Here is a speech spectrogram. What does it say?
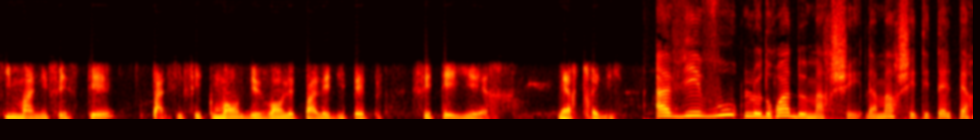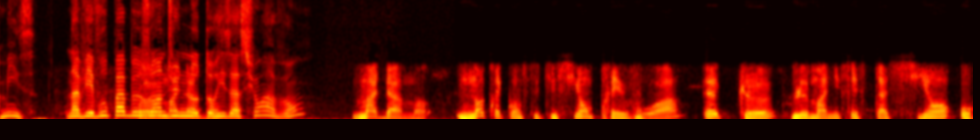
qui manifestaient pacifiquement devant le palais du peuple. C'était hier, mercredi. Aviez-vous le droit de marcher? La marche était-elle permise? N'aviez-vous pas besoin euh, d'une autorisation avant? Madame, notre constitution prévoit que les manifestations au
